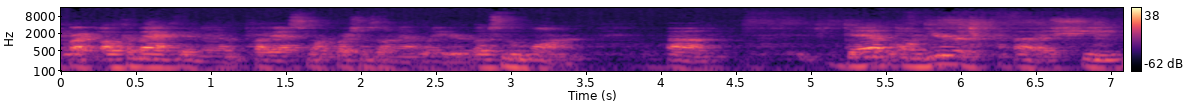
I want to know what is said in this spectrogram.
All right, I'll come back and uh, probably ask some more questions on that later. Let's move on. Um, Deb, on your uh, sheet,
